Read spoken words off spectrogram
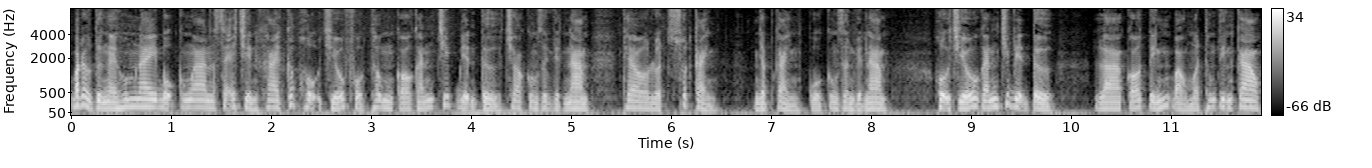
Bắt đầu từ ngày hôm nay, Bộ Công an sẽ triển khai cấp hộ chiếu phổ thông có gắn chip điện tử cho công dân Việt Nam theo luật xuất cảnh nhập cảnh của công dân Việt Nam. Hộ chiếu gắn chip điện tử là có tính bảo mật thông tin cao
